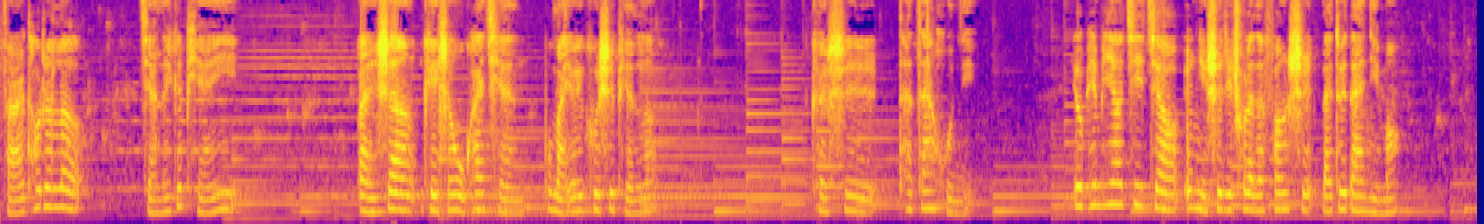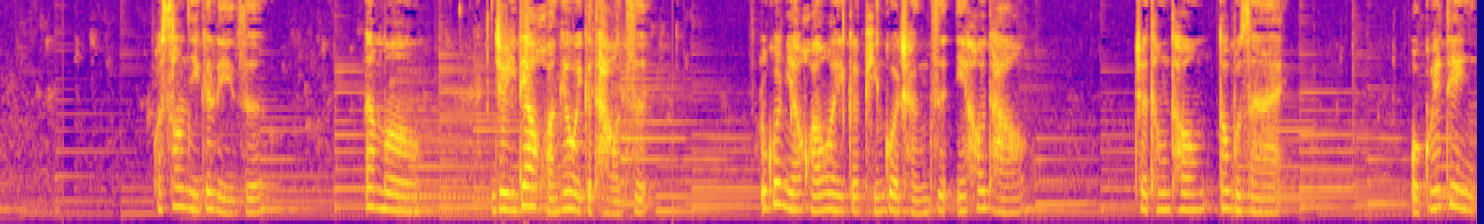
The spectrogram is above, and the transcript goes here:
反而偷着乐，捡了一个便宜，晚上可以省五块钱不买优衣库视频了。可是他在乎你，又偏偏要计较用你设计出来的方式来对待你吗？我送你一个李子，那么你就一定要还给我一个桃子。如果你要还我一个苹果、橙子、猕猴桃，这通通都不算爱。我规定，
